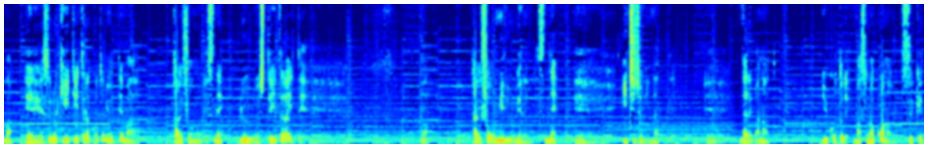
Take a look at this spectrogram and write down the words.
まあ、えー、それを聞いていただくことによって、まあ、体操のですね、ルールをしていただいて、えー、まあ、体操を見る上でのですね、えー、一助になって、えー、なればなということで、まあ、そのコーナーを続け、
